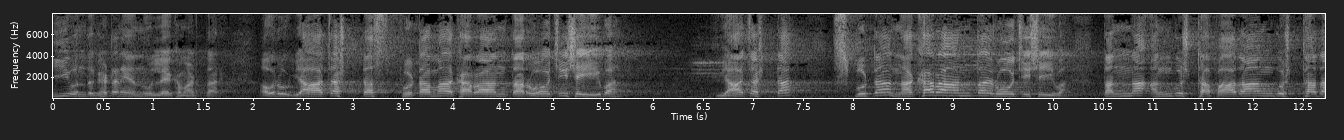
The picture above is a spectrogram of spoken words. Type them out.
ಈ ಒಂದು ಘಟನೆಯನ್ನು ಉಲ್ಲೇಖ ಮಾಡ್ತಾರೆ. ಅವರು ವ್ಯಾಚಷ್ಟ ಸ್ಫುಟಮ ರೋಚಿಶೈವ ವ್ಯಾಚಷ್ಟ ಸ್ಫುಟ ನಖರಾಂತ ರೋಚಿಶೈವ ತನ್ನ ಅಂಗುಷ್ಠ ಪಾದಾಂಗುಷ್ಠದ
